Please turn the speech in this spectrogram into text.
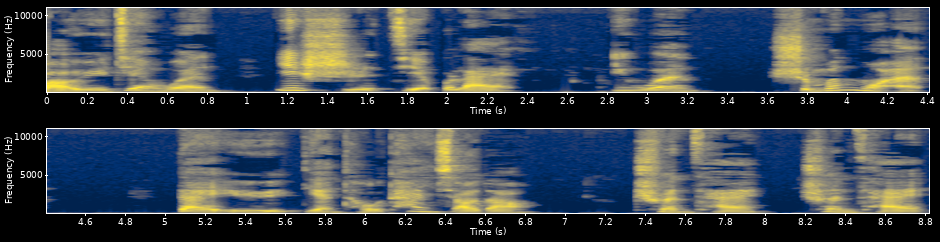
宝玉见问，一时解不来，因问什么暖。黛玉点头叹笑道：“蠢材，蠢材！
